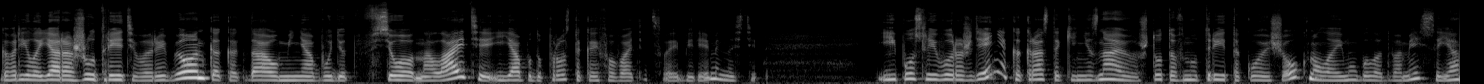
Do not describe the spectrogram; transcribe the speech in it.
говорила, я рожу третьего ребенка, когда у меня будет все на лайте, и я буду просто кайфовать от своей беременности. И после его рождения, как раз-таки, не знаю, что-то внутри такое щелкнуло, ему было два месяца, я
